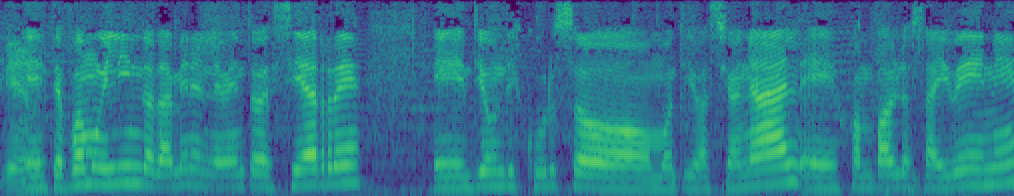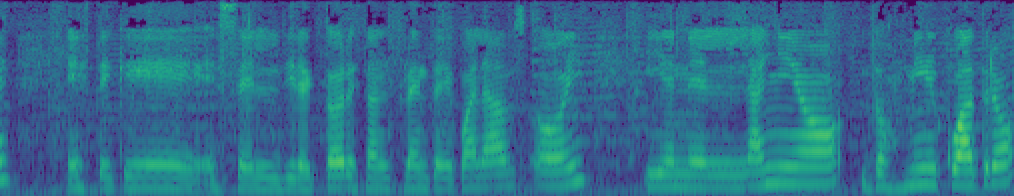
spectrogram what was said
Bien. Este fue muy lindo también el evento de cierre. Eh, dio un discurso motivacional eh, Juan Pablo Saibene, este que es el director, está al frente de Qualabs hoy, y en el año 2004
